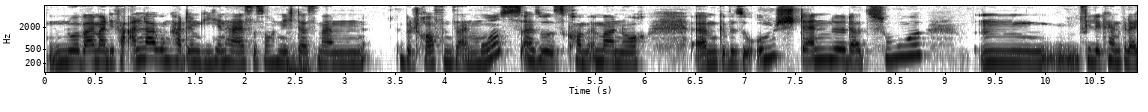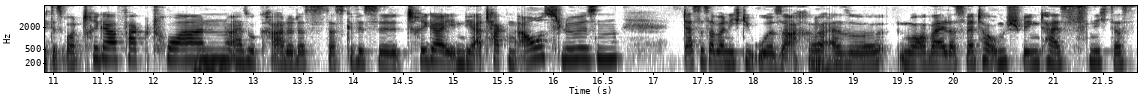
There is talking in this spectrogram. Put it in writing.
nur weil man die Veranlagung hat im Gehirn, heißt es noch nicht, mhm. dass man betroffen sein muss. Also es kommen immer noch ähm, gewisse Umstände dazu, viele kennen vielleicht das Wort Triggerfaktoren, mhm. also gerade, dass, dass gewisse Trigger eben die Attacken auslösen. Das ist aber nicht die Ursache. Mhm. Also nur weil das Wetter umschwingt, heißt es nicht, dass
